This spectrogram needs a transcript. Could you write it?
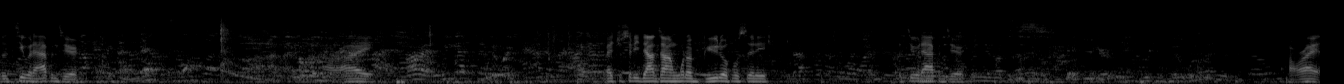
Let's see what happens here. All right. Metro City downtown, what a beautiful city. Let's see what happens here. All right,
